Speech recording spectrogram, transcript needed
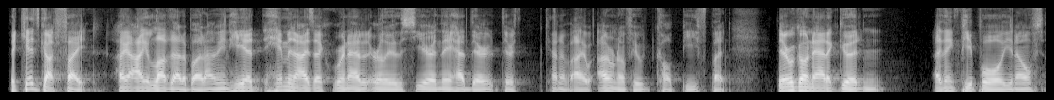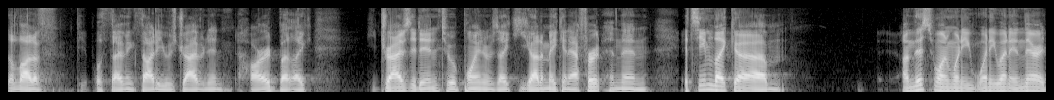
the kid's got fight. I, I love that about him. I mean, he had him and Isaac were going at it earlier this year, and they had their their kind of I, I don't know if he would call it beef, but they were going at it good, and I think people, you know, a lot of people I think thought he was driving in hard, but like he drives it in to a point where it was like you got to make an effort, and then it seemed like um on this one when he when he went in there,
